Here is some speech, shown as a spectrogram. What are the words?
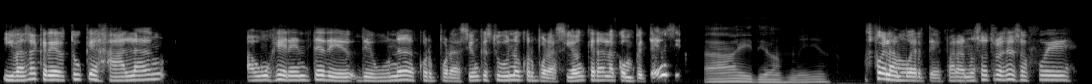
Y vas a creer tú que jalan a un gerente de, de, una corporación que estuvo en una corporación que era la competencia. Ay, Dios mío. Fue la muerte. Para nosotros eso fue,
